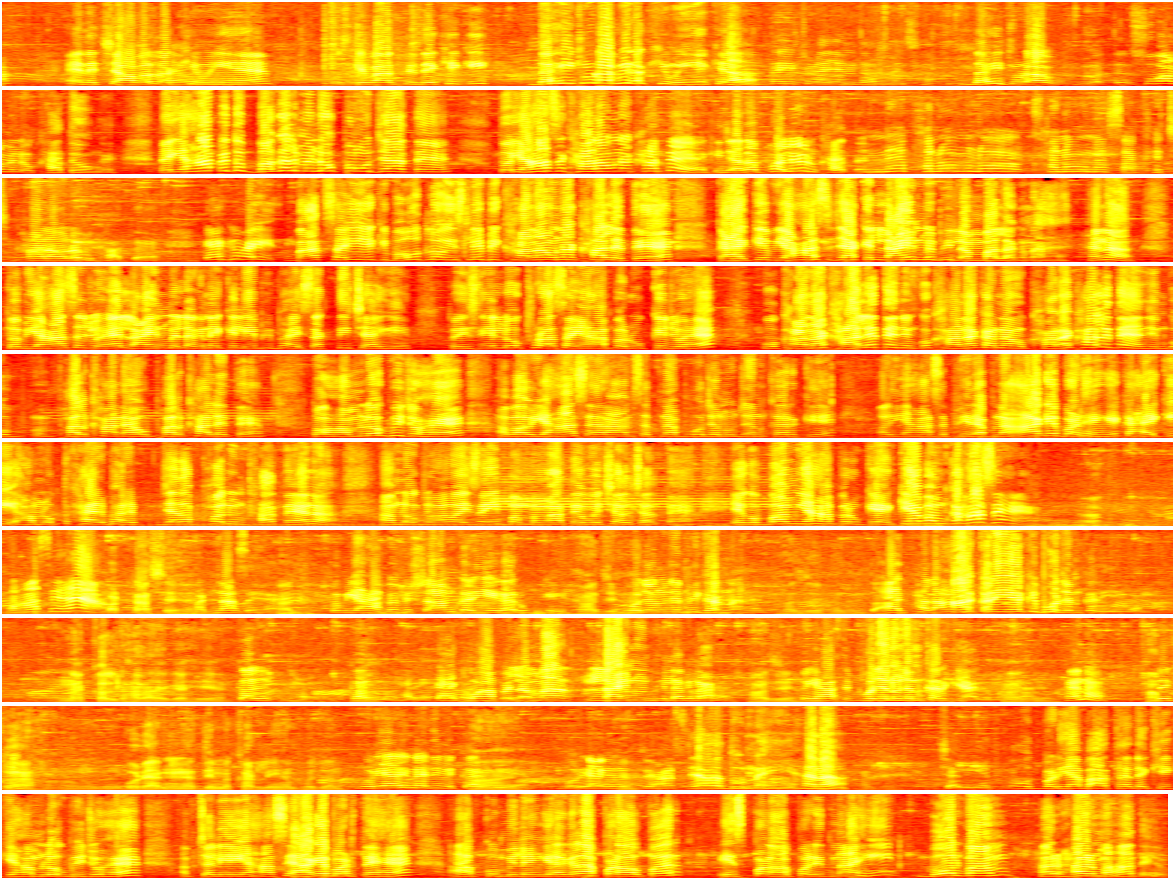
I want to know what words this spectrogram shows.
यानी चावल रखी हुई है। उसके बाद फिर देखिए कि दही चूड़ा भी रखी हुई है क्या? दही चूड़ा इंदौर में दही चूड़ा सुबह में लोग खाते होंगे। तो यहाँ पे तो बगल में लोग पहुँच जाते हैं। तो यहाँ से खाना उना खाते हैं कि ज़्यादा फल खाते हैं? नहीं फलों में लोग खाना उना सब छै। खाना उना भी खाते हैं। क्या कि भाई बात सही है कि बहुत लोग इसलिए भी खाना उना खा लेते हैं क्या कि अब यहाँ से जाके लाइन में भी लंबा लगना है है ना? तो अब यहाँ से जो है लाइन में लगने के लिए भी भाई शक्ति चाहिए। तो इसलिए लोग थोड़ा सा यहाँ पर रुक के जो है वो खाना खा लेते हैं। जिनको खाना खाना है वो खाना खा लेते हैं। जिनको फल खाना है वो फल खा लेते हैं। तो हम लोग भी जो है अब अब यहाँ से आराम से अपना भोजन उजन करके और यहाँ से फिर अपना आगे बढ़ेंगे। काहे कि हम लोग तो खैर भर ज़्यादा फल उल खाते हैं ना? हम लोग जो है वैसे ही बम बमाते हुए चल चलते हैं। एगो बम यहाँ पे रुके हैं। क्या बम? कहाँ से हैं? कहाँ से हैं पटना से है। पटना से हाँ। तो यहाँ पे विश्राम करिएगा रुक के। हाँ हाँ भोजन उजन भी करना है। हाँ जी हाँ जी। तो आज फलाहार करिएगा कि भोजन करिएगा? न कल ढराएगा ही है। कल कल कि वहाँ पे लंबा लाइन में भी लगना है। हाँ जी। तो यहाँ से भोजन उजन करके आगे हाँ जी। है। है ना? हम गोरियारी नदी में कर ली है भोजन। गोरियारी नदी में कर हाँ। ली है। गोरियारी नदी यहाँ से ज़्यादा दूर नहीं है ना? हाँ चलिए तो बहुत बढ़िया बात है। देखिए कि हम लोग भी जो है अब चलिए यहाँ से आगे बढ़ते हैं। आपको मिलेंगे अगला पड़ाव पर। इस पड़ाव पर इतना ही। बोल बम हर हर महादेव।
